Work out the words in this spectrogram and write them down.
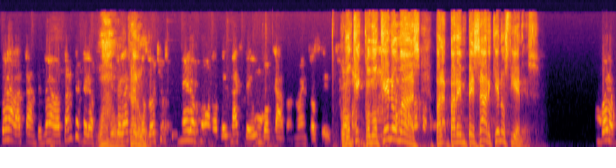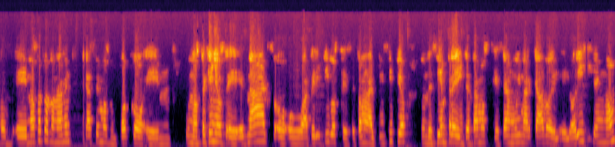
Suena bastante, suena bastante, pero es verdad que los ocho primeros son los snacks de un bocado, ¿no? Entonces. ¿Cómo que, como que nomás? Para, para empezar, ¿qué nos tienes? Bueno, pues eh, nosotros normalmente hacemos un poco eh, unos pequeños eh, snacks o, aperitivos que se toman al principio, donde siempre intentamos que sea muy marcado el, origen, ¿no?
